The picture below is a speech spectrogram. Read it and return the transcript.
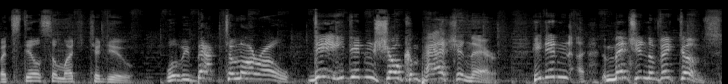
but still so much to do. We'll be back tomorrow. Di- He didn't show compassion there. He didn't uh, mention the victims.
